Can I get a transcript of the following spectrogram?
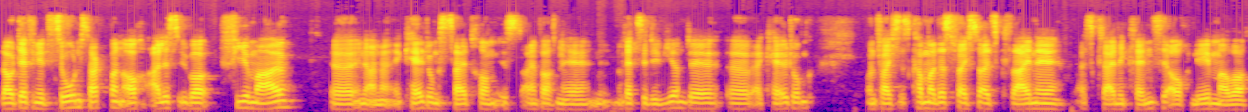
Laut Definition sagt man auch, alles über viermal äh, in einem Erkältungszeitraum ist einfach eine, eine rezidivierende äh, Erkältung. Und vielleicht ist, kann man das vielleicht so als kleine, als kleine Grenze auch nehmen, aber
